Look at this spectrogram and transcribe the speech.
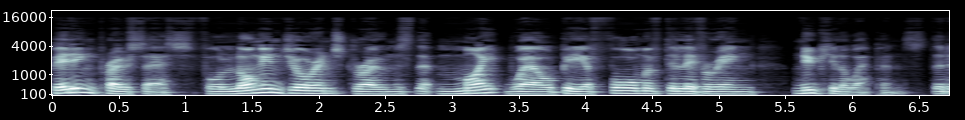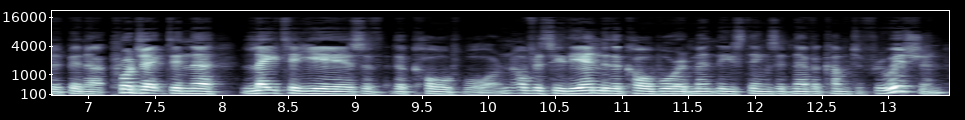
bidding process for long endurance drones that might well be a form of delivering nuclear weapons that had been a project in the later years of the Cold War. And obviously, the end of the Cold War had meant these things had never come to fruition.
